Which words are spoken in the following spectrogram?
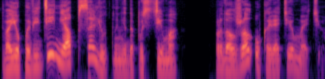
Твое поведение абсолютно недопустимо, продолжал укорять ее Мэтью.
